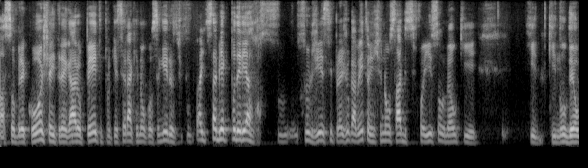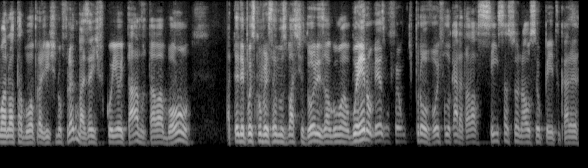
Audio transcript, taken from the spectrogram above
a sobrecoxa, entregaram o peito, porque será que não conseguiram? Tipo, a gente sabia que poderia surgir esse pré-julgamento, a gente não sabe se foi isso ou não que, que, que não deu uma nota boa para a gente no frango, mas a gente ficou em oitavo, estava bom. Até depois conversando nos bastidores, alguma, o Bueno mesmo foi um que provou e falou, cara, tava sensacional o seu peito, cara.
